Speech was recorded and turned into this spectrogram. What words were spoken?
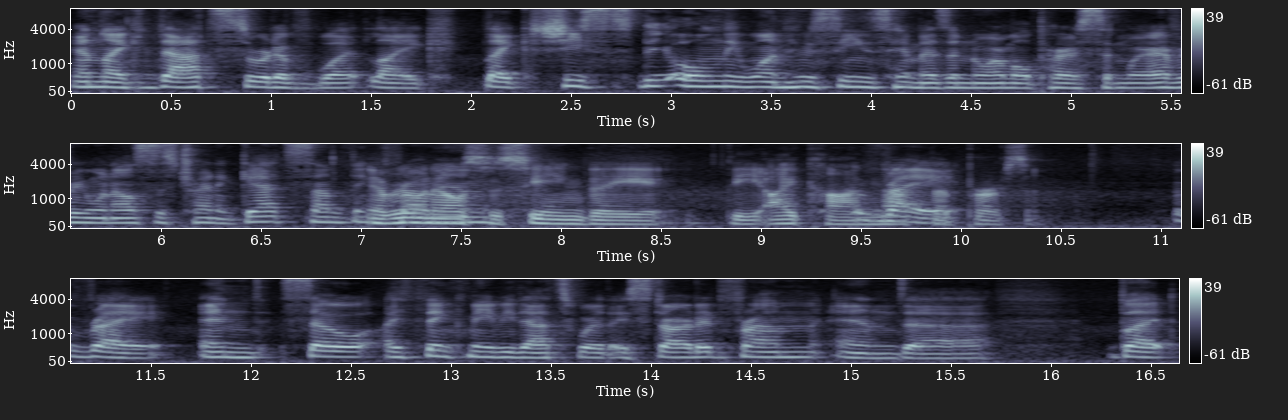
and like that's sort of what like like she's the only one who sees him as a normal person, where everyone else is trying to get something. everyone from else him. is seeing the the icon not the person. Right. And so I think maybe that's where they started from and uh but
